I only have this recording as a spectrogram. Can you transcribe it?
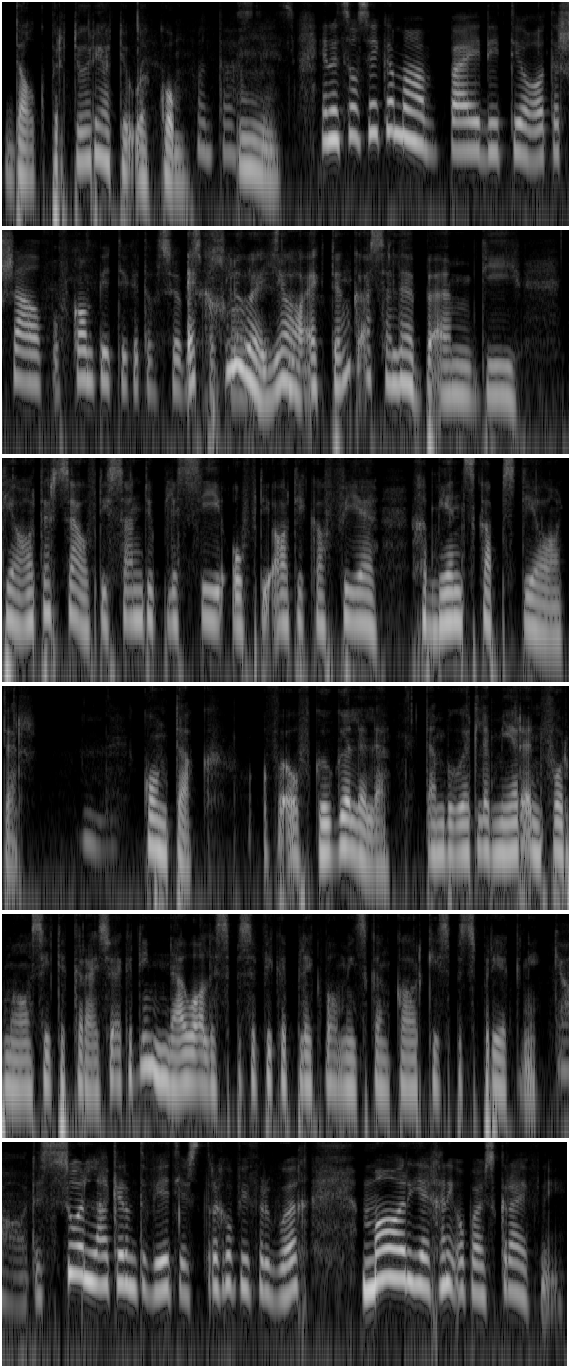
dalk Pretoria toe ook kom. Fantasties. Mm. En dit sal seker maar by die teater self of Campie Ticket of so Ek beskikbaar glo wees, ja, ek dink as hulle um, die teater self, die San Du Plessis of die ATKV gemeenskapsteater kontak of of Google hulle, dan behoort hulle meer inligting te kry. So ek het nie nou al 'n spesifieke plek waar mense kan kaartjies bespreek nie. Ja, dis so lekker om te weet jy's terug op die verhoog, maar jy gaan nie ophou skryf nie.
